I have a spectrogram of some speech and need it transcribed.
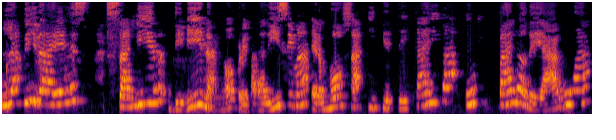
La vida es salir divina, ¿no? Preparadísima, hermosa y que te caiga un palo de agua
